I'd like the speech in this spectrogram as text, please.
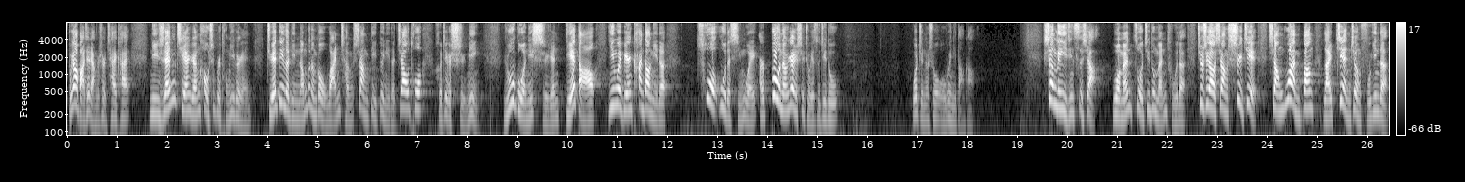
不要把这两个事儿拆开。你人前人后是不是同一个人，决定了你能不能够完成上帝对你的交托和这个使命。如果你使人跌倒，因为别人看到你的错误的行为而不能认识主耶稣基督，我只能说，我为你祷告。圣灵已经赐下我们做基督门徒的，就是要向世界、向万邦来见证福音的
